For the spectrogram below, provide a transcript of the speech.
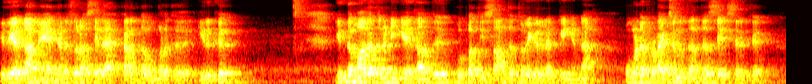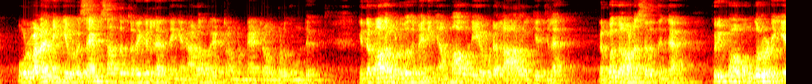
இது எல்லாமே தனுசு ராசியில் பிறந்த உங்களுக்கு இருக்குது இந்த மாதத்தில் நீங்கள் ஏதாவது உற்பத்தி சார்ந்த துறைகளில் இருக்கீங்கன்னா உங்களோட ப்ரொடக்ஷனுக்கு தகுந்த சேல்ஸ் இருக்குது ஒருவேளை நீங்கள் விவசாயம் சார்ந்த துறைகளில் இருந்தீங்கனாலும் ஏற்றம் முன்னேற்றம் உங்களுக்கு உண்டு. இந்த மாதம் முழுவதுமே நீங்கள் அம்மாவுடைய உடல் ஆரோக்கியத்தில் ரொம்ப கவனம் செலுத்துங்க. குறிப்பாக உங்களுடைய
